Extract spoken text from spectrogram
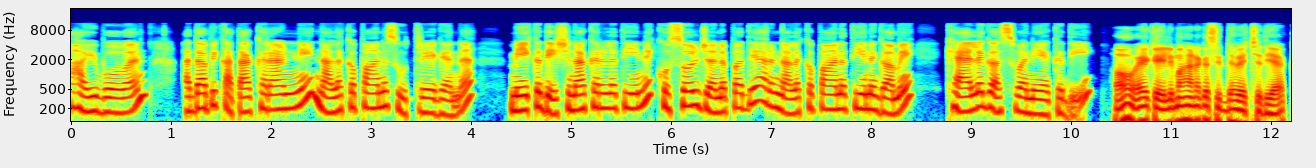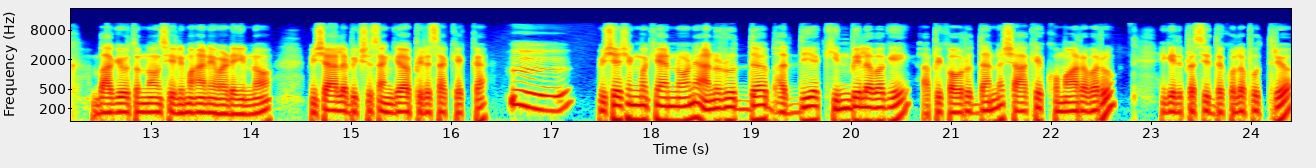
ආයුබෝවන් අද අපි කතා කරන්නේ නලකපාන සූත්‍රය ගැන. මේක දේශනා කරලා තියෙන්නේ කොසොල් ජනපදයේ අර නලකපාන තියෙන ගමේ කෑල්ල ගස්වණයකදී. ඔව් ඒක එලිමහනක සිද්ධ වෙච්ච දෙයක්. භාග්‍යවතුන් වහන්සේ එලිමහනේ වැඩ ඉන්නෝ විශාල භික්ෂු සංඝයා පිරිසක් එක්ක. හ්ම්. විශේෂයෙන්ම කියන්න ඕනේ අනුරුද්ධ භද්දිය කින්බෙල වගේ අපි කවුරුත් දන්න ශාක්‍ය කුමාරවරු ඒකේදී ප්‍රසිද්ධ කුල පුත්‍රයෝ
